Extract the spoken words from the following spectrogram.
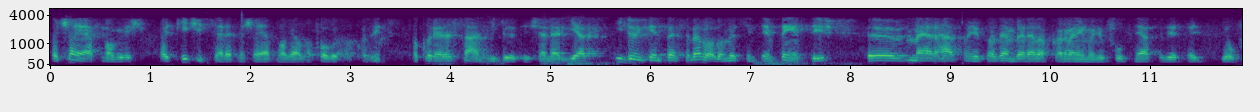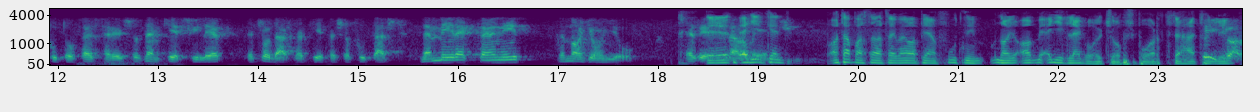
vagy saját maga is, vagy kicsit szeretne saját magával foglalkozni, akkor erre szán időt és energiát. Időnként persze bevallom őszintén pénzt is, mert hát mondjuk az ember el akar menni mondjuk futni, hát azért egy jó futó felszerelés az nem két fillér, de csodákra képes a futás. Nem méregtelenít, de nagyon jó. Ezért Egyébként a tapasztalataim alapján futni nagy, egyik legolcsóbb sport. Tehát, hogy így van,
